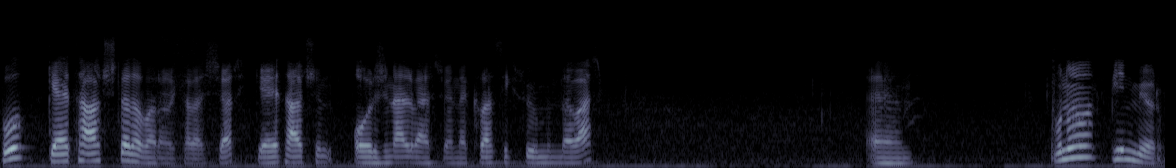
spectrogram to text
Bu GTA 3'te de var arkadaşlar. GTA 3'ün orijinal versiyonunda, klasik sürümünde var. Ee, bunu bilmiyorum.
